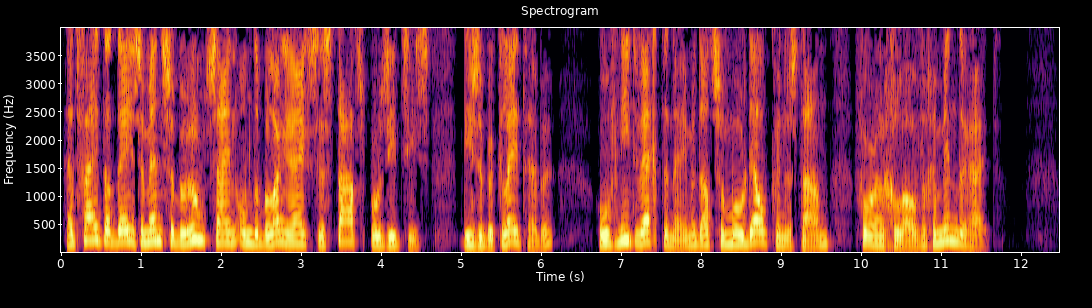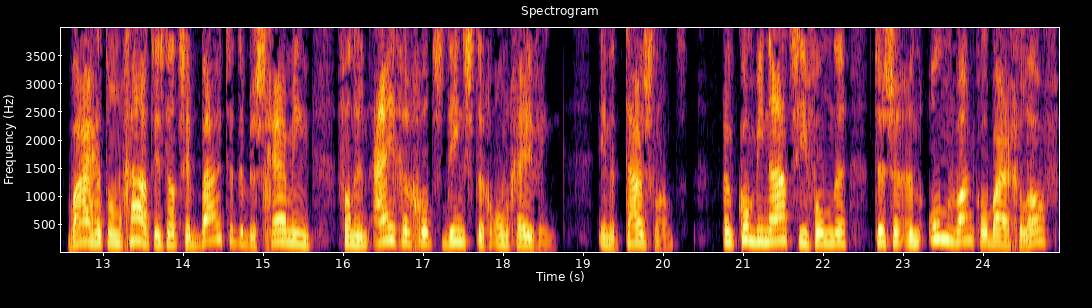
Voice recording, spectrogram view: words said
Het feit dat deze mensen beroemd zijn om de belangrijkste staatsposities die ze bekleed hebben, hoeft niet weg te nemen dat ze model kunnen staan voor een gelovige minderheid. Waar het om gaat is dat ze buiten de bescherming van hun eigen godsdienstige omgeving, in het thuisland, een combinatie vonden tussen een onwankelbaar geloof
